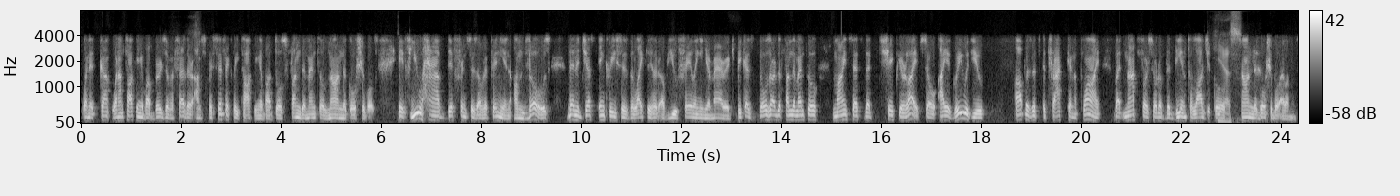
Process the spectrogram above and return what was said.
when it com- when I'm talking about birds of a feather, I'm specifically talking about those fundamental non-negotiables. If you have differences of opinion on those, then it just increases the likelihood of you failing in your marriage because those are the fundamental mindsets that shape your life. So I agree with you opposites attract can apply, but not for sort of the deontological, yes. non negotiable elements.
